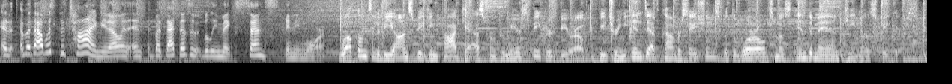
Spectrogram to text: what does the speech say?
and, but that was the time, you know, and, and but that doesn't really make sense anymore. Welcome to the Beyond Speaking podcast from Premier Speakers Bureau, featuring in-depth conversations with the world's most in-demand keynote speakers.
